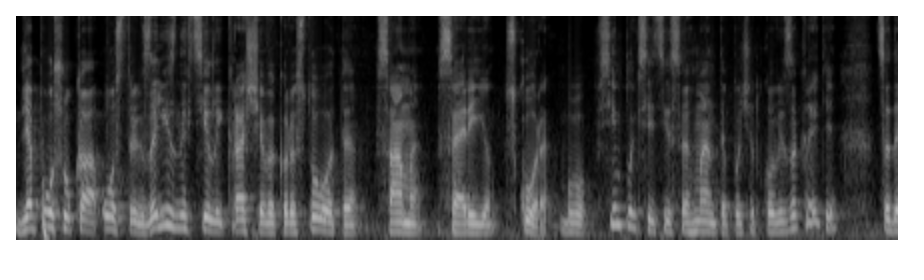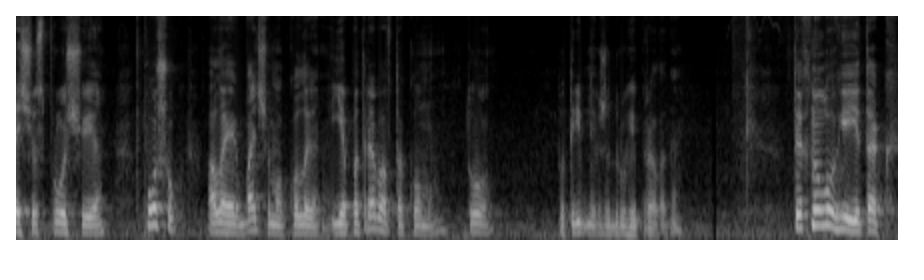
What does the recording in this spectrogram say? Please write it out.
Для пошука острих залізних цілей краще використовувати саме серію скоре, бо в сімплексі ці сегменти початкові закриті, це дещо спрощує пошук, але як бачимо, коли є потреба в такому, то потрібні вже другі прилади. Технології так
